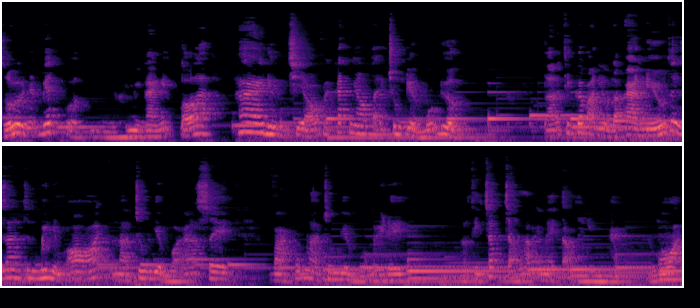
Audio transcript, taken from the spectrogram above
dấu hiệu nhận biết của hình bình hành ấy, đó là hai đường chéo phải cắt nhau tại trung điểm mỗi đường. Đấy, thì các bạn hiểu là à nếu thời gian chứng minh điểm o ấy là trung điểm của ac và cũng là trung điểm của bd thì chắc chắn là anh này tạo thành hình hành đúng không ạ?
